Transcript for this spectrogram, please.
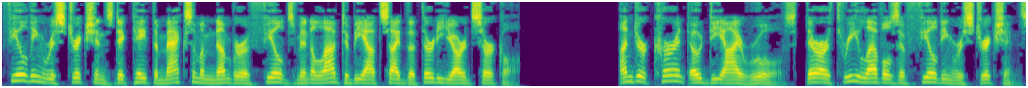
Fielding restrictions dictate the maximum number of fieldsmen allowed to be outside the 30-yard circle. Under current ODI rules, there are three levels of fielding restrictions.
